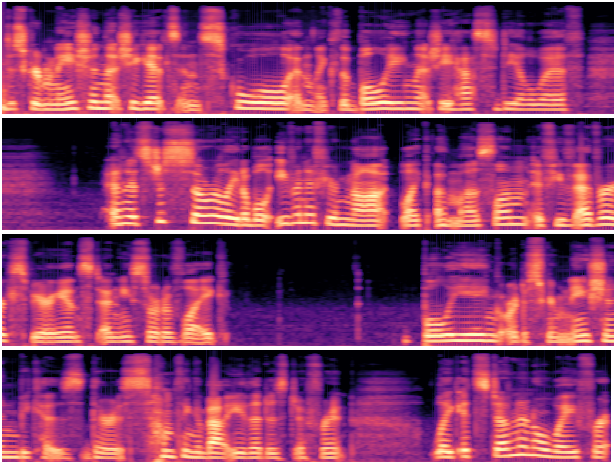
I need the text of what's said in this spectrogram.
discrimination that she gets in school and like the bullying that she has to deal with. And it's just so relatable, even if you're not like a Muslim, if you've ever experienced any sort of like bullying or discrimination because there is something about you that is different. Like it's done in a way for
